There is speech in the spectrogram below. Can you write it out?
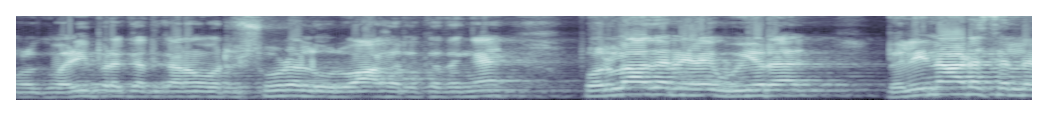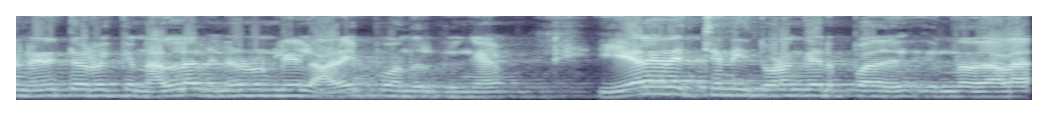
உங்களுக்கு வழிபிறக்கிறதுக்கான ஒரு சூழல் உருவாக இருக்குதுங்க. பொருளாதார நிலை உயர வெளிநாடு செல்ல நினைத்தவர்களுக்கு நல்ல நிறுவனங்களில் அழைப்பு வந்திருக்குங்க. ஏழரை சனி தொடங்க இருப்பது இருந்ததால்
